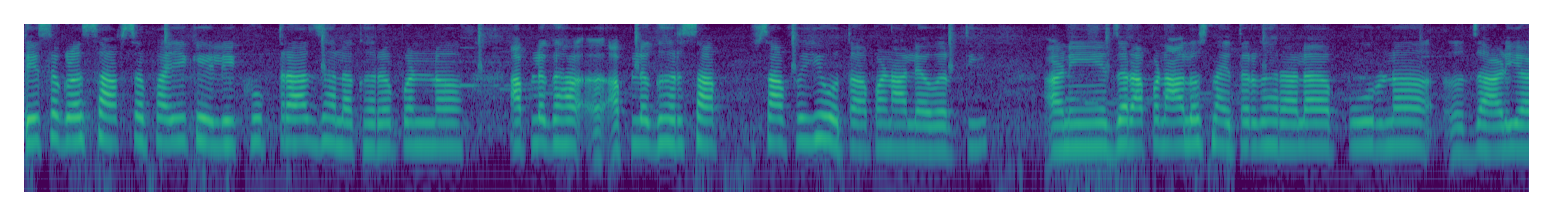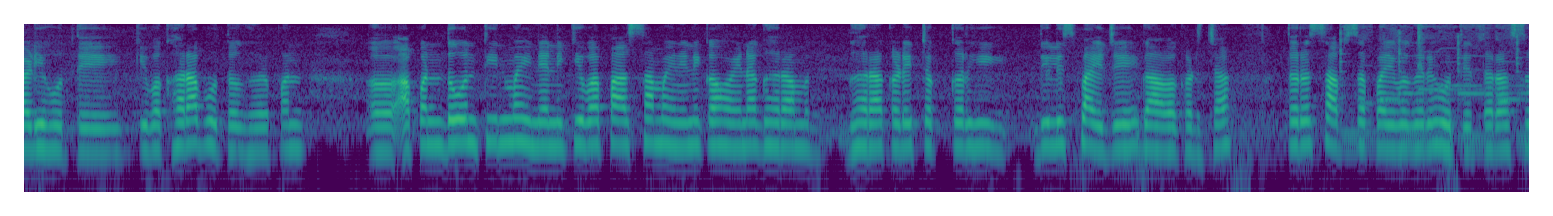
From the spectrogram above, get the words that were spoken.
ते सगळं साफसफाई केली खूप त्रास झाला खरं पण आपलं घा आपलं घर साफ साफही होतं आपण आल्यावरती. आणि जर आपण आलोच नाही तर घराला पूर्ण जाळी आळी होते किंवा खराब होतं घर पण आपण दोन तीन महिन्यांनी किंवा पाच सहा महिन्यांनी का होईना घराम घराकडे चक्कर ही दिलीच पाहिजे गावाकडच्या. तरच साफसफाई वगैरे होते. तर असं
